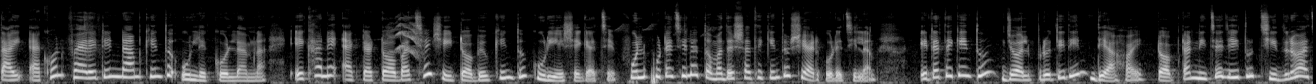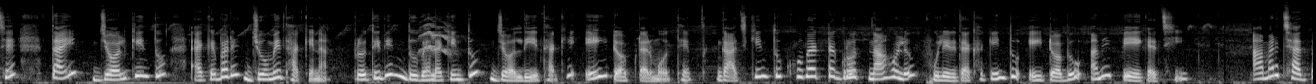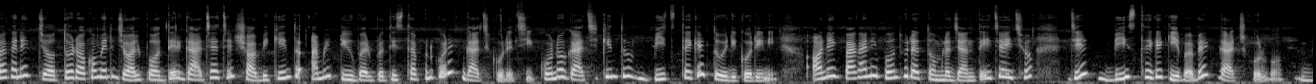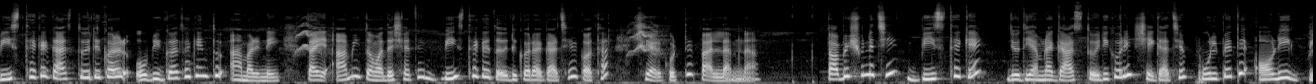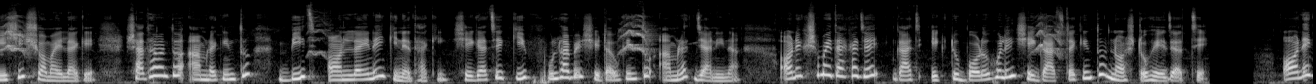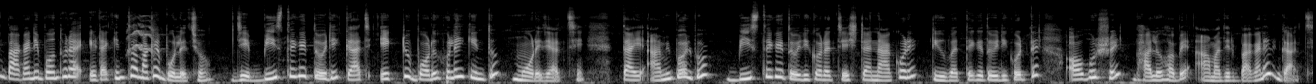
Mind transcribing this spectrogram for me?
তাই এখন ভ্যারাইটির নাম কিন্তু উল্লেখ করলাম না। এখানে একটা টব আছে, সেই টবেও কিন্তু কুড়ি এসে গেছে। ফুল ফুটেছিল তোমাদের সাথে কিন্তু শেয়ার করেছিলাম। এটাতে কিন্তু জল প্রতিদিন দেয়া হয়। টবটার নিচে যেহেতু ছিদ্র আছে, তাই জল কিন্তু একেবারে জমে থাকে না। প্রতিদিন দুবেলা কিন্তু জল দিয়ে থাকি এই টবটার মধ্যে। গাছ কিন্তু খুব একটা গ্রোথ না হলেও ফুলের দেখা কিন্তু এই টবেও আমি পেয়ে গেছি। আমার ছাদ বাগানে যত রকমের জল পদ্মের গাছ আছে, সবই কিন্তু আমি টিউবার প্রতিস্থাপন করে গাছ করেছি। কোনো গাছই কিন্তু বীজ থেকে তৈরি করিনি। অনেক বাগানি বন্ধুরা তোমরা জানতেই চাইছো যে বীজ থেকে কীভাবে গাছ করব। বীজ থেকে গাছ তৈরি করার অভিজ্ঞতা কিন্তু আমার নেই। তাই আমি তোমাদের সাথে বীজ থেকে তৈরি করা গাছের কথা শেয়ার করতে পারলাম না। তবে শুনেছি বীজ থেকে যদি আমরা গাছ তৈরি করি সে গাছে ফুল পেতে অনেক বেশি সময় লাগে। সাধারণত আমরা কিন্তু বীজ অনলাইনেই কিনে থাকি। সে গাছে কি ফুল হবে সেটাও কিন্তু আমরা জানি না। অনেক সময় দেখা যায়, গাছ একটু বড় হলেই সেই গাছটা কিন্তু নষ্ট হয়ে যাচ্ছে। অনেক বাগানি বন্ধুরা এটা কিন্তু আমাকে বলেছ যে, বীজ থেকে তৈরি গাছ একটু বড় হলেই কিন্তু মরে যাচ্ছে। তাই আমি বলব, বীজ থেকে তৈরি করার চেষ্টা না করে টিউবার থেকে তৈরি করতে অবশ্যই ভালো হবে আমাদের বাগানের গাছ।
